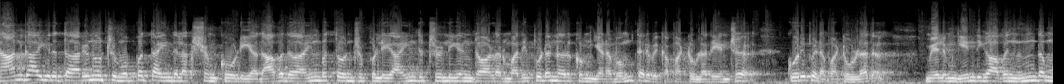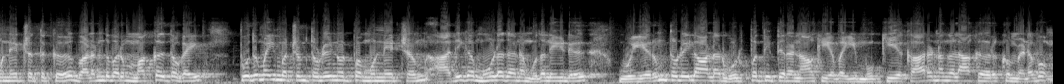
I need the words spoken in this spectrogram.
நான்காயிரத்து அறுநூற்று முப்பத்தி ஐந்து லட்சம் கோடி அதாவது ஐம்பத்தொன்று புள்ளி ஐந்து ட்ரில்லியன் டாலர் மதிப்புடன் இருக்கும் எனவும் தெரிவிக்கப்பட்டுள்ளது என்று குறிப்பிடப்பட்டுள்ளது. மேலும் இந்தியாவின் இந்த முன்னேற்றத்துக்கு வளர்ந்து வரும் மக்கள் தொகை புதுமை மற்றும் தொழில்நுட்ப முன்னேற்றம் அதிக மூலதன முதலீடு உயரும் தொழிலாளர் உற்பத்தி திறன் ஆகியவை முக்கிய காரணங்களாக இருக்கும் எனவும்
